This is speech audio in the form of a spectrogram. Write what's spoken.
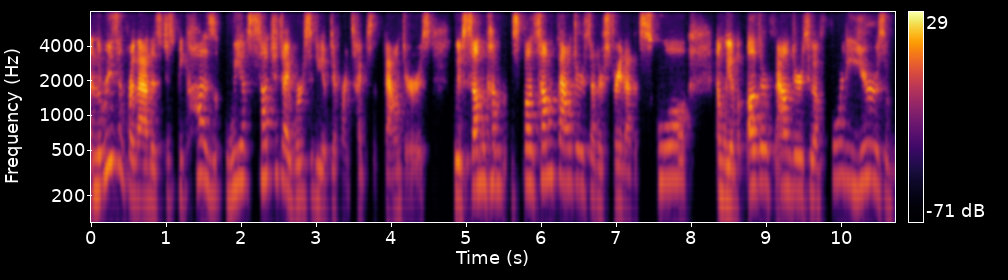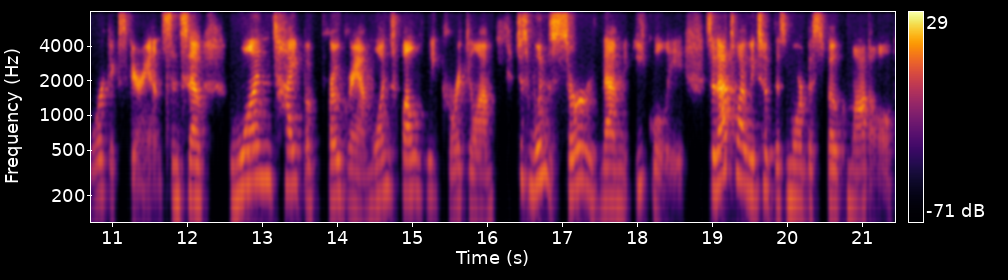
And the reason for that is just because we have such a diversity of different types of founders. We have some com- some founders that are straight out of school, and we have other founders who have 40 years of work experience. And so, one type of program, one 12 week curriculum, just wouldn't serve them equally. So that's why we took this more bespoke model.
